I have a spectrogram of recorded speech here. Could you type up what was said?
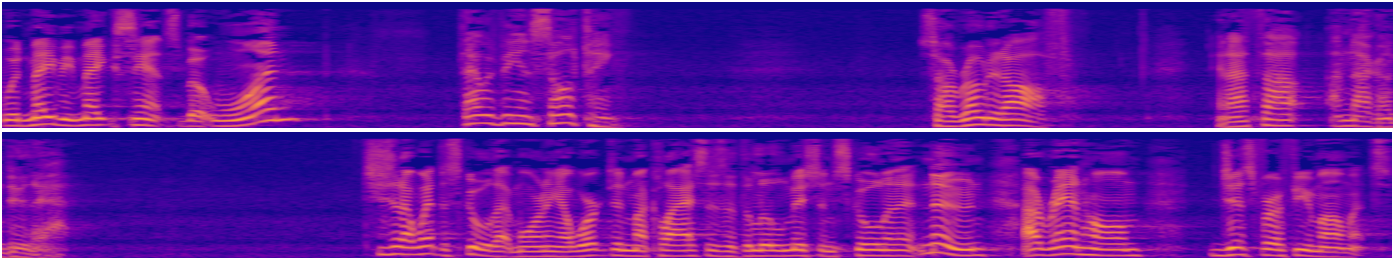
would maybe make sense, but one, that would be insulting. So I wrote it off. And I thought, I'm not going to do that. She said, I went to school that morning. I worked in my classes at the little mission school, and at noon, I ran home just for a few moments.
